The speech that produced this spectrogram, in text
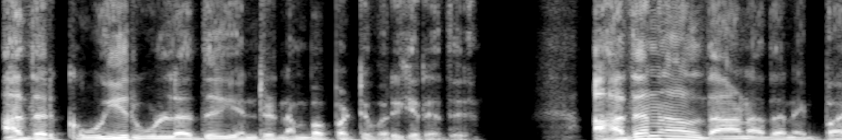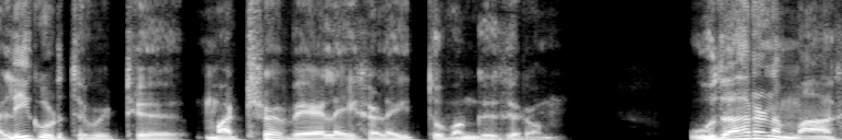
அதற்கு உயிர் உள்ளது என்று நம்பப்பட்டு வருகிறது. அதனால் தான் அதனை பலி கொடுத்துவிட்டு மற்ற வேலைகளை துவங்குகிறோம். உதாரணமாக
